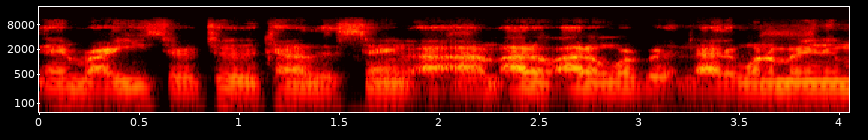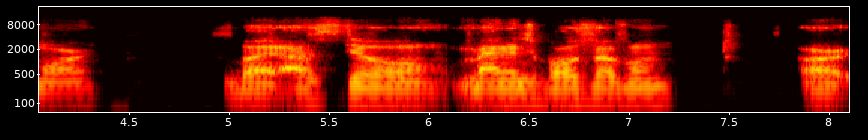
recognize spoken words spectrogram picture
and Raeese are two of the kind of the same. I, um, I don't I don't work with neither one of them anymore, but I still manage both of them or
